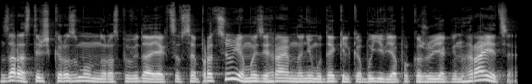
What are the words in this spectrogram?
Зараз трішки розмовно розповідаю, як це все працює. Ми зіграємо на ньому декілька боїв, я покажу, як він грається.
